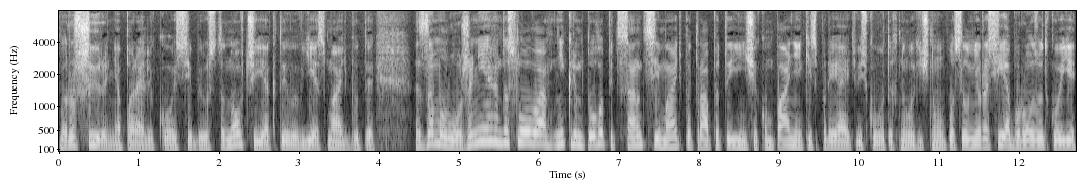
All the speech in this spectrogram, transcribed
розширення переліку осіб і установ, чиї активи в ЄС мають бути заморожені до слова, і крім того, під санкції мають потрапити інші компанії, які сприяють військово-технологічному посиленню Росії або розвитку її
